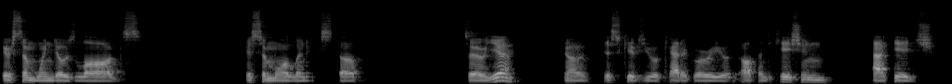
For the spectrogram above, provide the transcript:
Here's some Windows logs. Here's some more Linux stuff. So yeah, you know, this gives you a category of authentication, package,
